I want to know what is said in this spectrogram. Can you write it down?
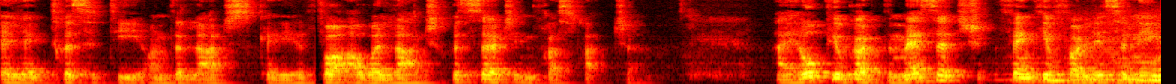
electricity on the large scale for our large research infrastructure. I hope you got the message. Thank you for listening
